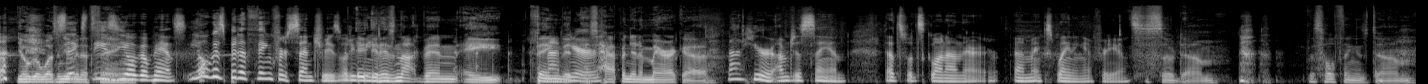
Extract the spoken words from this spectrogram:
yoga wasn't even a 60s thing. yoga pants. Yoga's been a thing for centuries. What do you It, mean? it has not been a thing Not that here. has happened in America. Not here. I'm just saying. That's what's going on there. I'm explaining it for you. This is so dumb. this whole thing is dumb.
